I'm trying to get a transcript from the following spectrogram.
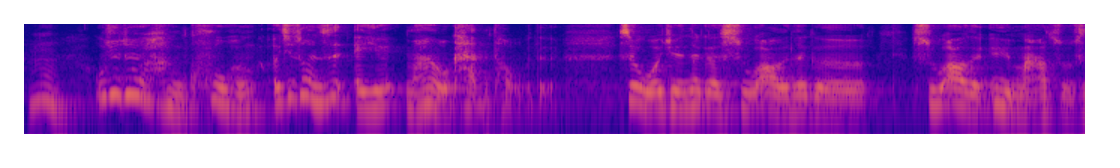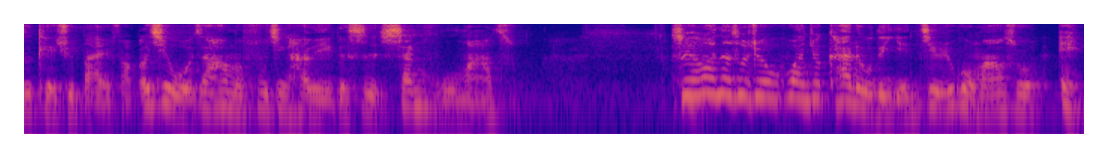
嗯，我觉得很酷，很而且重点是哎，蛮有看头的，所以我觉得那个苏澳的那个苏澳的玉马祖是可以去拜访，而且我在他们附近还有一个是珊瑚马祖，所以后来那时候就忽然就开了我的眼界。如果我妈说，哎。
